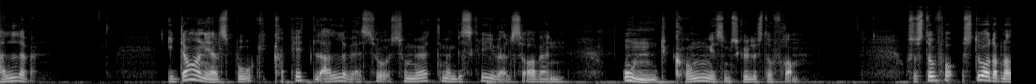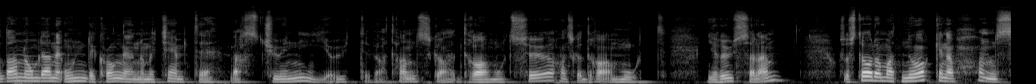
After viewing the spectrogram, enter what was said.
11. I Daniels bok, kapittel 11, så, så møter vi en beskrivelse av en ond konge som skulle stå fram. Og Så står, står det annet om denne onde kongen når vi kommer til vers 29 og utover, at han skal dra mot sør, han skal dra mot Jerusalem. Og Så står det om at noen av hans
